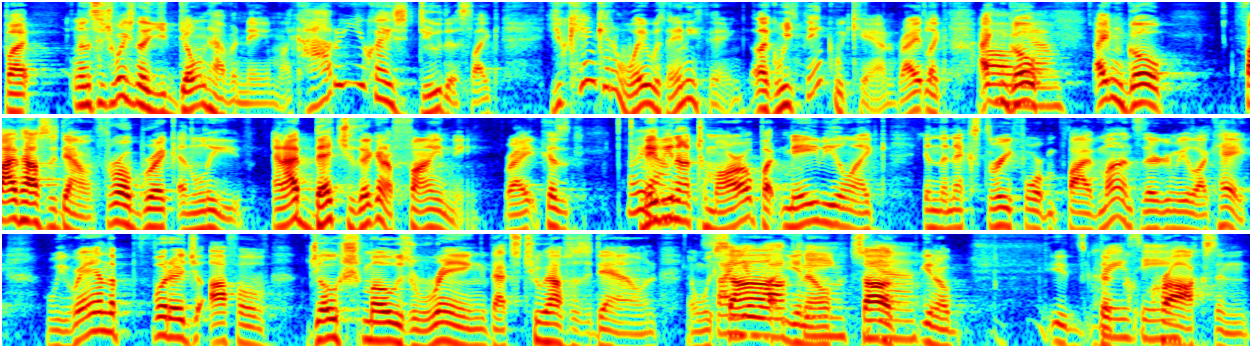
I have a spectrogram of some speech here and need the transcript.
But in a situation that you don't have a name, like, how do you guys do this? Like, you can't get away with anything. Like, we think we can, right? Like, I can Oh, go, yeah. I can go five houses down, throw a brick, and leave. And I bet you they're going to find me, right? Because Oh, maybe yeah. not tomorrow, but maybe like in the next three, four, five months, they're going to be like, hey, we ran the footage off of Joe Schmo's ring that's two houses down, and we Saw saw, you you, know, saw, Yeah. you know, you- the crazy. Crocs and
